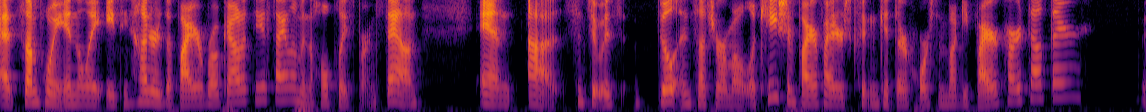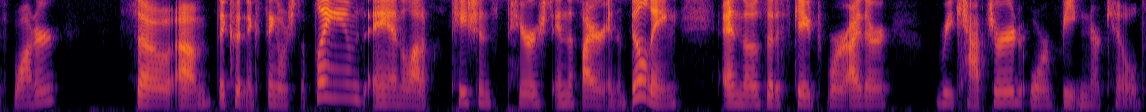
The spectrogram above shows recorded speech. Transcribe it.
at some point in the late 1800s, a fire broke out at the asylum and the whole place burns down. And uh, since it was built in such a remote location, firefighters couldn't get their horse and buggy fire carts out there with water. So um, they couldn't extinguish the flames, and a lot of patients perished in the fire in the building. And those that escaped were either recaptured or beaten or killed.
